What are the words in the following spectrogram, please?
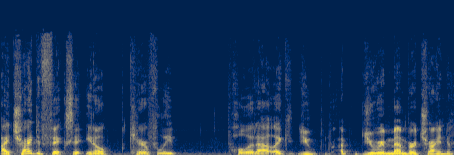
I tried to fix it, you know, carefully pull it out. Like you, uh, you remember trying to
